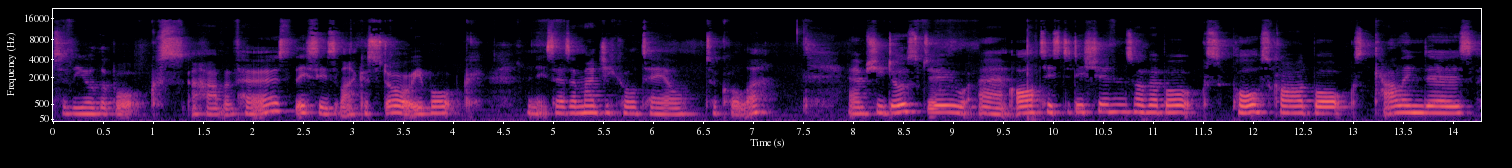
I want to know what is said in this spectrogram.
to the other books I have of hers. This is like a storybook and it says a magical tale to colour. Um, she does do um, artist editions of her books, postcard books, calendars,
